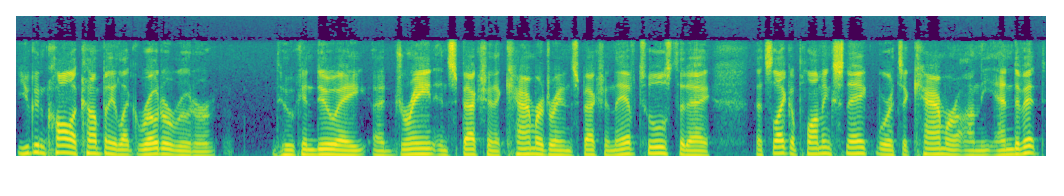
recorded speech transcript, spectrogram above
you can call a company like Roto-Rooter who can do a, a drain inspection, a camera drain inspection. They have tools today that's like a plumbing snake where it's a camera on the end of it.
